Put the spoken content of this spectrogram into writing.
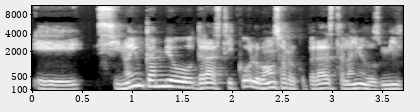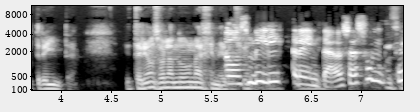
eh, si no hay un cambio drástico, lo vamos a recuperar hasta el año 2030. Estaríamos hablando de una generación. 2030, o sea, es un, sí,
